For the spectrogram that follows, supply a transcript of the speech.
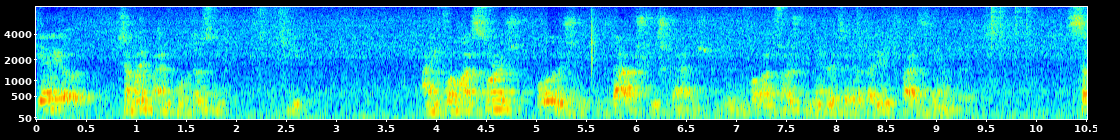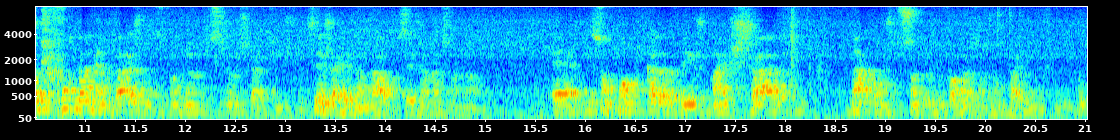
E aí, chamar a importância que as informações hoje, os dados fiscais, as informações que vêm da Secretaria de Fazenda, são fundamentais para o desenvolvimento do sistema estatístico, seja regional, seja nacional. É, isso é um ponto cada vez mais chave na construção das informações no país. Então,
